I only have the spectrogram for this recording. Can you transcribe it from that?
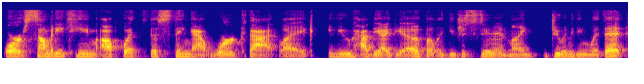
or somebody came up with this thing at work that like you had the idea of but like you just didn't like do anything with it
